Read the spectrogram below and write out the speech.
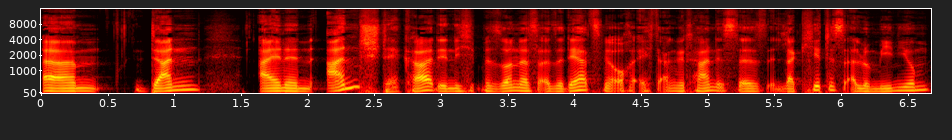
Ähm, dann einen Anstecker, den ich besonders, also der hat es mir auch echt angetan, ist das lackiertes Aluminium.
